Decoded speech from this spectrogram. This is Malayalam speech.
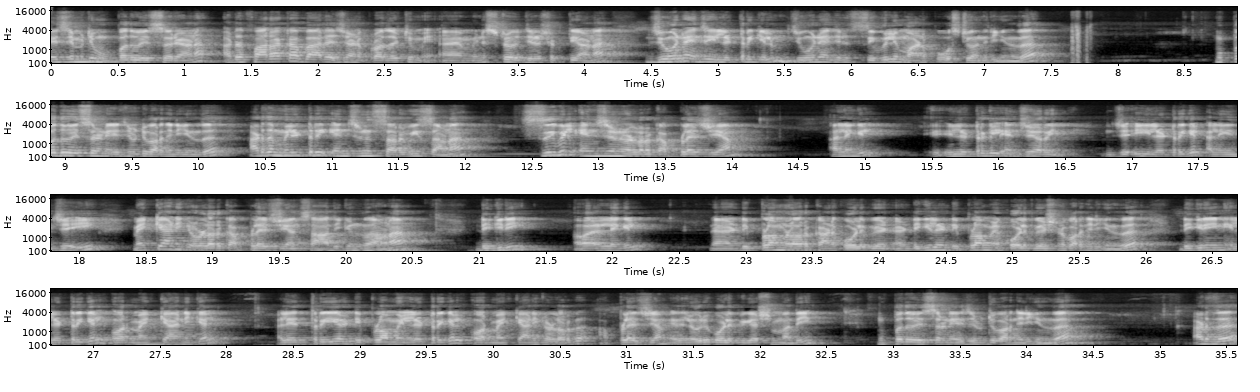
ഏജ് ലിമിറ്റ് മുപ്പത് വയസ്സ് വരെയാണ്. അടുത്ത ഫറാക്ക ബാരേജ് ആണ് പ്രോജക്ട് മിനിസ്റ്റർ ഓഫ് ജലശക്തിയാണ്. ജൂനിയർ അഞ്ചിൽ ഇലക്ട്രിക്കലും ജൂനിയർ അഞ്ചിൽ സിവിലുമാണ് പോസ്റ്റ് വന്നിരിക്കുന്നത്. മുപ്പത് വയസ്സ് വരെയാണ് ഏജ് ലിമിറ്റ് പറഞ്ഞിരിക്കുന്നത്. അടുത്ത മിലിറ്ററി എഞ്ചിനീയർ സർവീസ് ആണ്. സിവിൽ എഞ്ചിനീയറുള്ളവർക്ക് അപ്ലൈ ചെയ്യാം. അല്ലെങ്കിൽ electrical engineering J E electrical അല്ലെങ്കിൽ ജെ ഇ മെക്കാനിക്കൽ ഉള്ളവർക്ക് അപ്ലൈ ചെയ്യാൻ സാധിക്കുന്നതാണ്. ഡിഗ്രി അല്ലെങ്കിൽ ഡിപ്ലോമ ഉള്ളവർക്കാണ് ക്വാളിഫിക്കേഷൻ ഡിഗ്രി ഡിപ്ലോമ ക്വാളിഫിക്കേഷൻ പറഞ്ഞിരിക്കുന്നത്. Degree in electrical or mechanical അല്ലെങ്കിൽ three year diploma in electrical or mechanical ഉള്ളവർക്ക് അപ്ലൈ ചെയ്യാം. ഇതിൽ ഒരു ക്വാളിഫിക്കേഷൻ മതി. മുപ്പത് വയസ്സാണ് ഏജ് പറഞ്ഞിരിക്കുന്നത്. അടുത്തത്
